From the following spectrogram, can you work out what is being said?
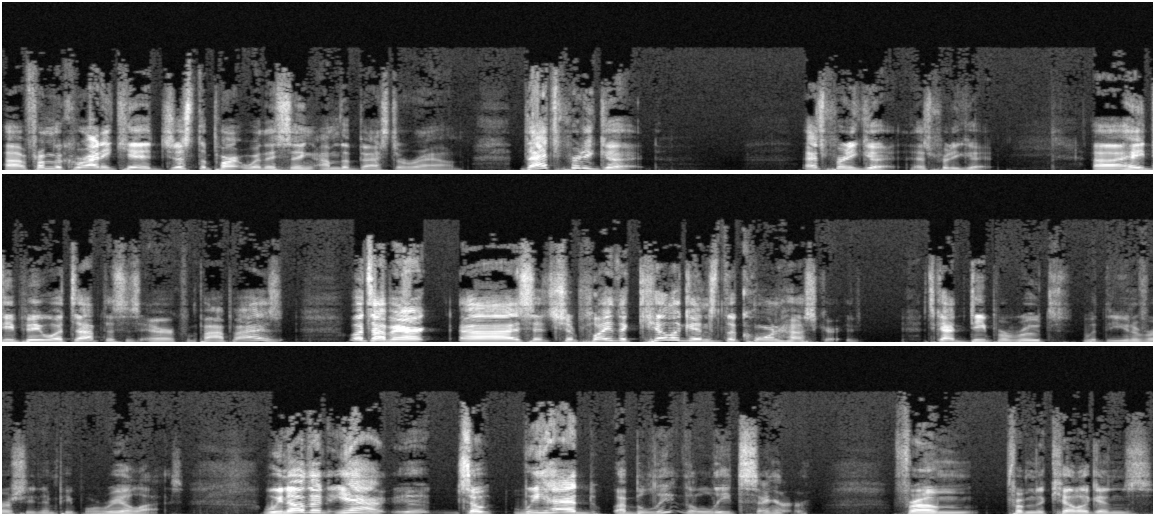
uh, from the Karate Kid, just the part where they sing "I'm the best around." That's pretty good. That's pretty good. That's pretty good. Uh, hey DP, what's up? This is Eric from Popeyes. What's up, Eric? Uh, I said should play the Killigans, the Cornhusker. It's got deeper roots with the university than people realize. We know that, yeah. Uh, so we had, I believe, the lead singer from from the Killigans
